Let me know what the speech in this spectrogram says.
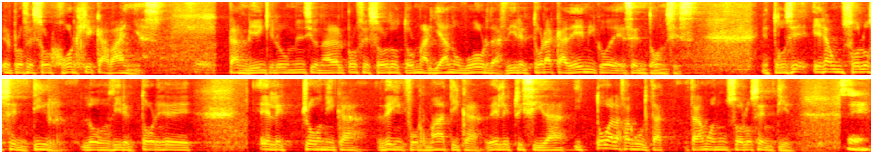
el profesor Jorge Cabañas. También quiero mencionar al profesor doctor Mariano Bordas, director académico de ese entonces. Entonces era un solo sentir, los directores de electrónica, de informática, de electricidad y toda la facultad estábamos en un solo sentir. Sí,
